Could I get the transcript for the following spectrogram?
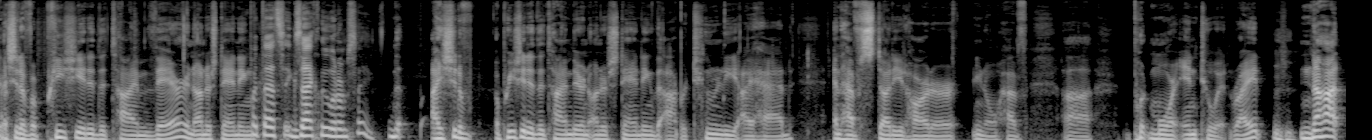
I should have appreciated the time there and understanding. but that's exactly what i'm saying I should have appreciated the time there and understanding the opportunity I had and have studied harder, you know, have uh, put more into it, right? Mhm. Not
